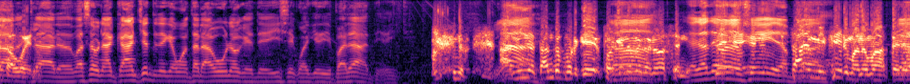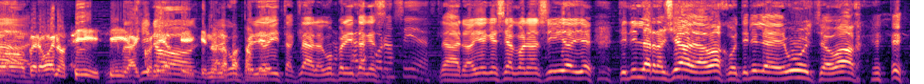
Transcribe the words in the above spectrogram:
aguantar, está bueno. claro. Vas a una cancha, tenés que aguantar a uno que te dice cualquier disparate, ¿viste? A mí no tanto porque porque no, me conocen. ya no te he Eh, conocido, mi firma nomás, pero Claro. pero bueno, sí, sí, hay colegas que, que no la algún pasan bien. periodista, claro, algún periodista que claro, alguien que sea conocido y eh, tenés la rayada abajo, tenés la de bolsa abajo.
